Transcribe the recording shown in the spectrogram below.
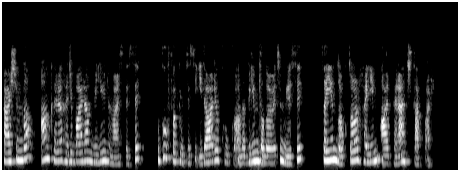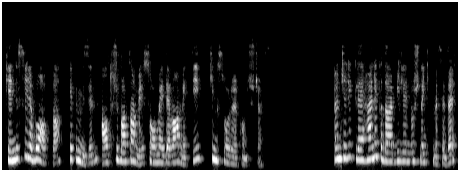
Karşımda Ankara Hacı Bayram Veli Üniversitesi Hukuk Fakültesi İdari Hukuku Ana Bilim Dalı öğretim üyesi Sayın Doktor Halim Alperen Çıtak var. Kendisiyle bu hafta hepimizin 6 Şubat'tan beri sormaya devam ettiği kimi soruları konuşacağız. Öncelikle her ne kadar birilerinin hoşuna gitmese de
